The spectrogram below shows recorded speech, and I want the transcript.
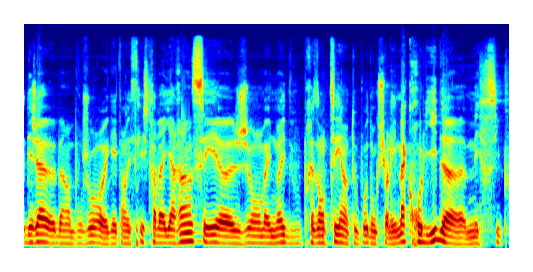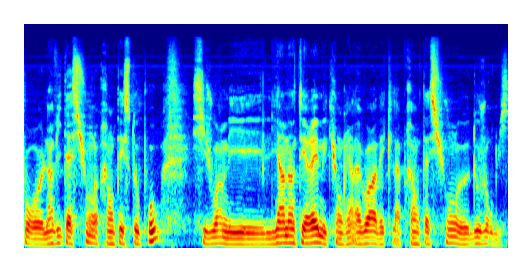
déjà, euh, ben, bonjour Gaëtan Leslie, je travaille à Reims et on m'a demandé de vous présenter un topo sur les macrolides. merci pour l'invitation à présenter ce topo. Ici, je vois mes liens d'intérêt mais qui n'ont rien à voir avec la présentation d'aujourd'hui.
